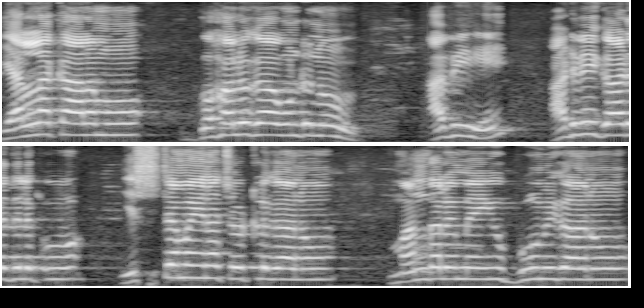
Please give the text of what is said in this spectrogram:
ఎల్లకాలము గుహలుగా ఉండును. అవి అడవి గాడిదలకు ఇష్టమైన చోట్లుగాను మందలు మేయు భూమిగాను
